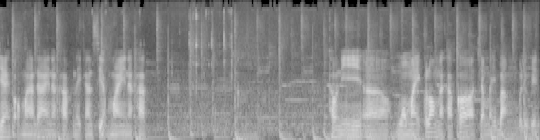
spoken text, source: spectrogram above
แยกออกมาได้นะครับในการเสียบไม้นะครับ เท่านี้หัวไม้กล้องนะครับก็จะไม่บังบริเวณ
